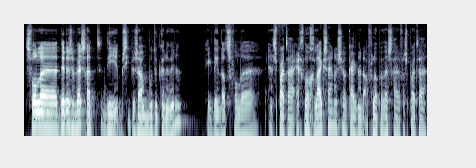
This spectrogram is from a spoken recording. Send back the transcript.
Zwolle, dit is een wedstrijd die in principe zou moeten kunnen winnen. Ik denk dat Zwolle en Sparta echt wel gelijk zijn. Als je kijkt naar de afgelopen wedstrijden van Sparta,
